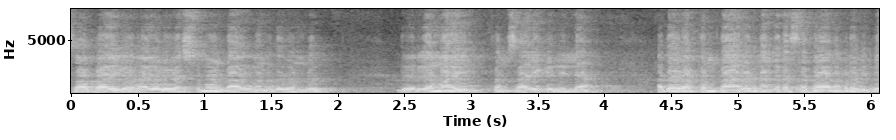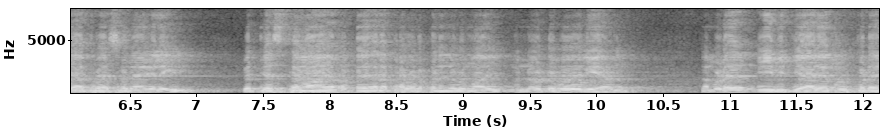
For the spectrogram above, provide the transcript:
സ്വാഭാവികമായ ഒരു വിഷമം ഉണ്ടാകുമെന്നതുകൊണ്ട് ദീർഘമായി സംസാരിക്കുന്നില്ല. അതോടൊപ്പം താരൂർ നഗരസഭ നമ്മുടെ വിദ്യാഭ്യാസ മേഖലയിൽ വ്യത്യസ്തമായ ഒട്ടേറെ പ്രവർത്തനങ്ങളുമായി മുന്നോട്ട് പോവുകയാണ്. നമ്മുടെ ഈ വിദ്യാലയം ഉൾപ്പെടെ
